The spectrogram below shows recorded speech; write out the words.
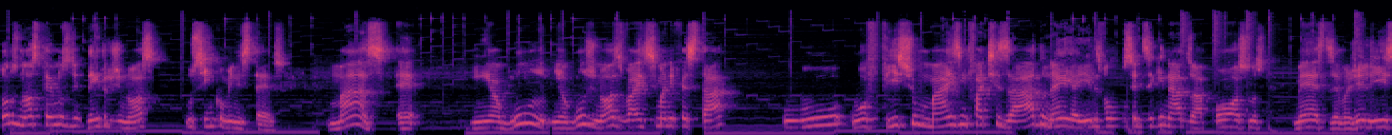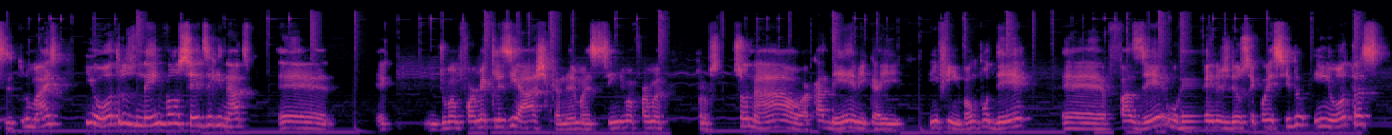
todos nós temos dentro de nós os cinco ministérios. Mas é, em alguns, em alguns de nós vai se manifestar o, o, ofício mais enfatizado, né? E aí eles vão ser designados ó, apóstolos, mestres, evangelistas e tudo mais, e outros nem vão ser designados é, é, de uma forma eclesiástica, né? Mas sim de uma forma profissional, acadêmica e, enfim, vão poder é, fazer o reino de Deus ser conhecido em outras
